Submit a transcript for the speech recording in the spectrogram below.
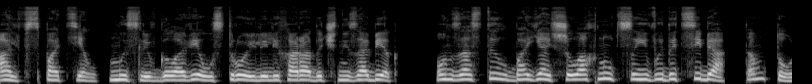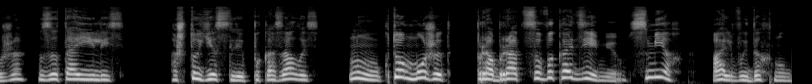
Аль вспотел. Мысли в голове устроили лихорадочный забег. Он застыл, боясь шелохнуться и выдать себя. Там тоже затаились. А что, если показалось? Ну, кто может пробраться в академию? Смех. Аль выдохнул,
